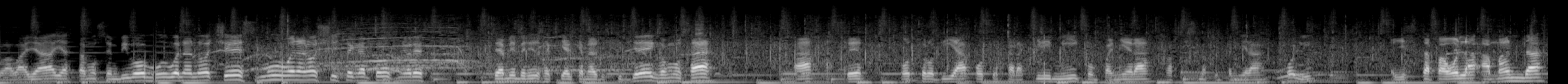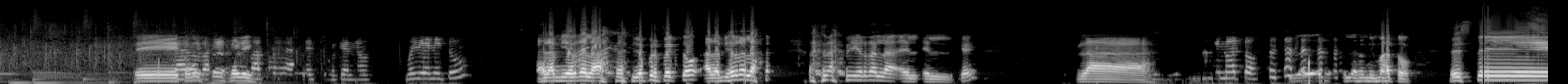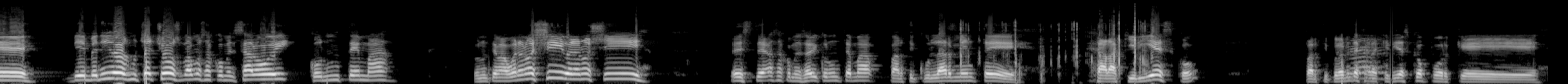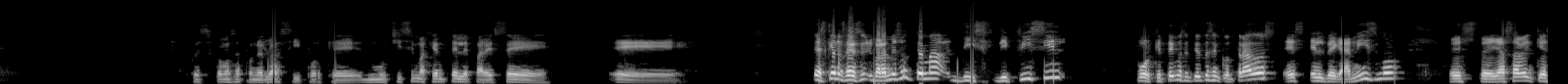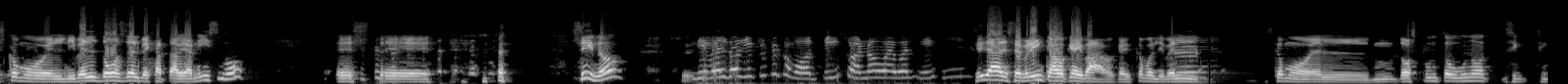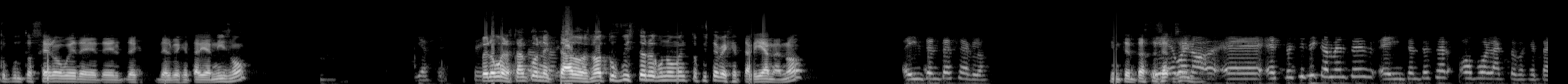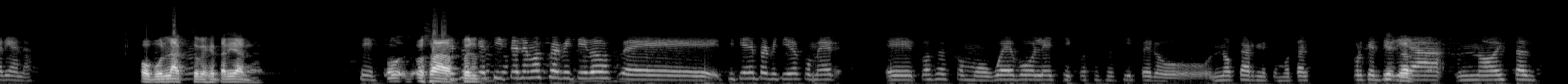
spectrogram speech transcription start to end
Va, ya, ya estamos en vivo. Muy buenas noches, muy buenas noches. Tengan todos, señores. Sean bienvenidos aquí al canal de Steve Drake. Vamos a, a hacer otro día, otro Harakiri. Mi compañera, rapidísima compañera Holly. Ahí está Paola, Amanda. Eh, ¿Cómo estás, Holly? ¿Por qué no? Muy bien, ¿y tú? A la mierda la, yo perfecto, a la mierda la, a la mierda la, el, el, ¿qué? La... Anonimato. El, anonimato. Este, bienvenidos muchachos, vamos a comenzar hoy con un tema, con un tema, buenas noches, buenas noches. Este, vamos a comenzar hoy con un tema particularmente jarakiriesco, particularmente jarakiriesco porque, pues vamos a ponerlo así, porque muchísima gente le parece... Eh, es que no sé, para mí es un tema difícil porque tengo sentimientos encontrados, es el veganismo. Este, ya saben que es como el nivel 2 del vegetarianismo. Este, sí, ¿no? Nivel 2, yo creo que como 5, ¿no? Huevo así. Sí, ya se brinca, ok, va, ok, es como el nivel, ah. es como el 2.1, 5.0, güey, de, de, del vegetarianismo. Ya sé. Pero bueno, están conectados, ¿no? Tú fuiste en algún momento, fuiste vegetariana, ¿no? Intenté serlo. Intentaste eh, ser. bueno, eh, específicamente eh, intenté ser ovo-lacto vegetariana. Ovo-lacto vegetariana. Sí. O, sea, pero... que sí tenemos permitido, eh, sí tienen permitido comer eh, cosas como huevo, leche y cosas así, pero no carne como tal, porque en teoría no estás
